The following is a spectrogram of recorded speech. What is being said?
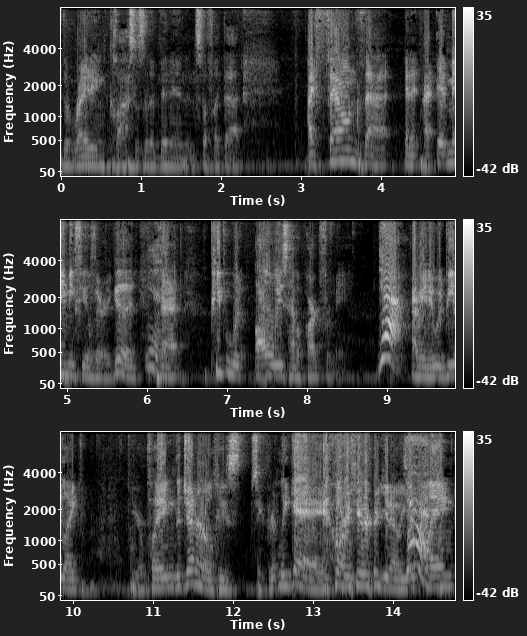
the writing classes that I've been in and stuff like that, I found that, and it, it made me feel very good Yeah. that people would always have a part for me. yeah, I mean, it would be like you're playing the general who's secretly gay, or you're you know you're Yeah. playing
